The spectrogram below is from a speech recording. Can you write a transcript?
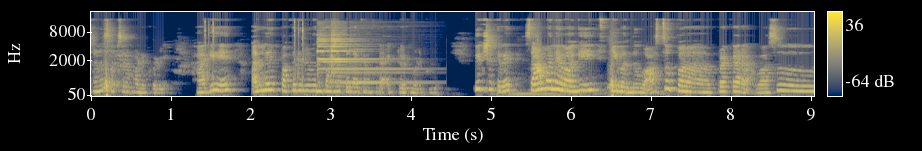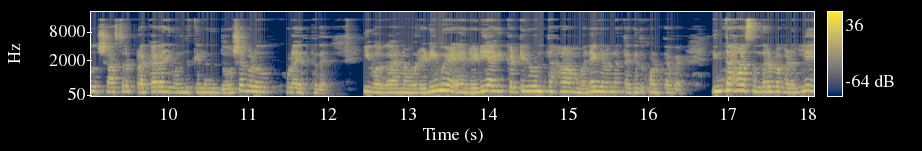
ಚಾನಲ್ ಸಬ್ಸ್ಕ್ರೈಬ್ ಮಾಡಿಕೊಳ್ಳಿ. ಹಾಗೆಯೇ ಅಲ್ಲೇ ಪಕ್ಕದಲ್ಲಿರುವಂತಹ ಬೆಲ್ಲೈಕನ್ ಕೂಡ ಆಕ್ಟಿವೇಟ್ ಮಾಡಿಕೊಳ್ಳಿ. ವೀಕ್ಷಕರೇ, ಸಾಮಾನ್ಯವಾಗಿ ಈ ಒಂದು ವಾಸ್ತು ಪ್ರಕಾರ ವಾಸ್ತುಶಾಸ್ತ್ರ ಪ್ರಕಾರ ಈ ಒಂದು ಕೆಲವು ದೋಷಗಳು ಕೂಡ ಇರ್ತದೆ. ಇವಾಗ ನಾವು ರೆಡಿಮೇ ರೆಡಿಯಾಗಿ ಕಟ್ಟಿರುವಂತಹ ಮನೆಗಳನ್ನು ತೆಗೆದುಕೊಳ್ತೇವೆ. ಇಂತಹ ಸಂದರ್ಭಗಳಲ್ಲಿ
